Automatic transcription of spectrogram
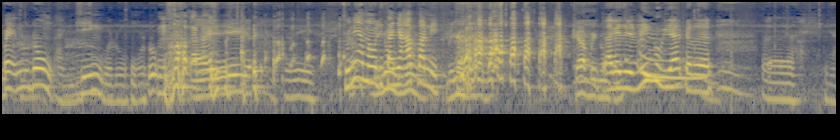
Pengen lu dong. Anjing gua dulu. Anjing. Ini. Suni yang mau ditanya apa nih? bingung kira bingung Agak jadi bingung ya karena eh ya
